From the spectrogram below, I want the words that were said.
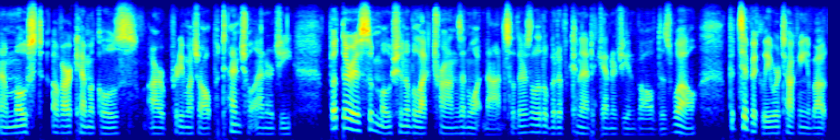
Now most of our chemicals are pretty much all potential energy, but there is some motion of electrons and whatnot, so there's a little bit of kinetic energy involved as well. But typically we're talking about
